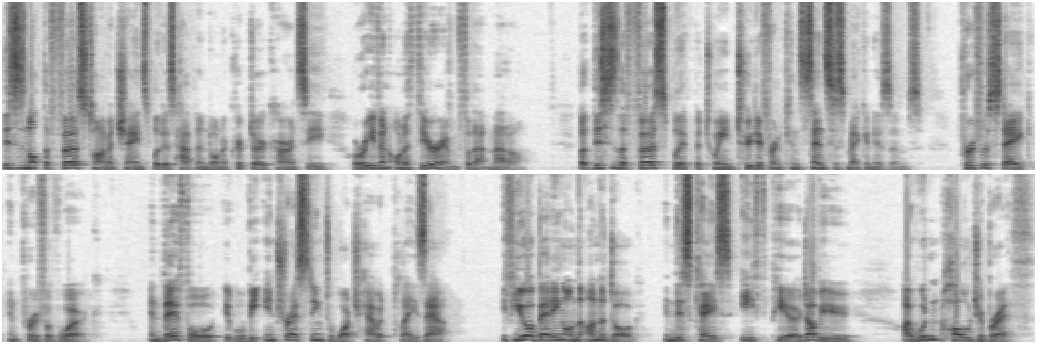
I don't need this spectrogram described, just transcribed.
This is not the first time a chain split has happened on a cryptocurrency or even on Ethereum for that matter. But this is the first split between two different consensus mechanisms, proof of stake and proof of work, and therefore it will be interesting to watch how it plays out. If you are betting on the underdog, in this case ETH POW, I wouldn't hold your breath.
